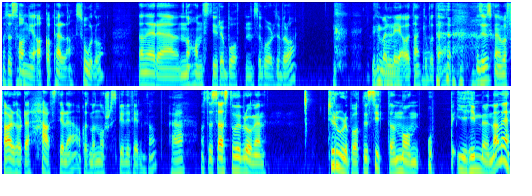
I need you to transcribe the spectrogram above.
Og så sang jeg a cappella, solo. Den der eh, 'Når han styrer båten, så går det så bra'. Jeg bare le av å tenke på det. Og så husker jeg jeg var ferdig, så ble det helt stille, akkurat som en norsk spillefilm. sant? Ja. Og så sa storebroren min Tror du på at det sitter en mann oppe i himmelen, eller?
